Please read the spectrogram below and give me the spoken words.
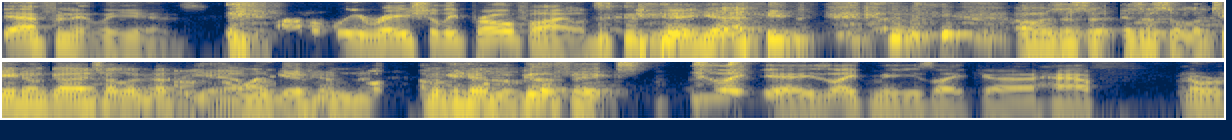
definitely is. Probably racially profiled. yeah. oh, is this a is this a Latino guy telling us? Yeah, I'm gonna give him the I'm gonna give him a good fix. he's like, yeah, he's like me. He's like uh, half, no,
